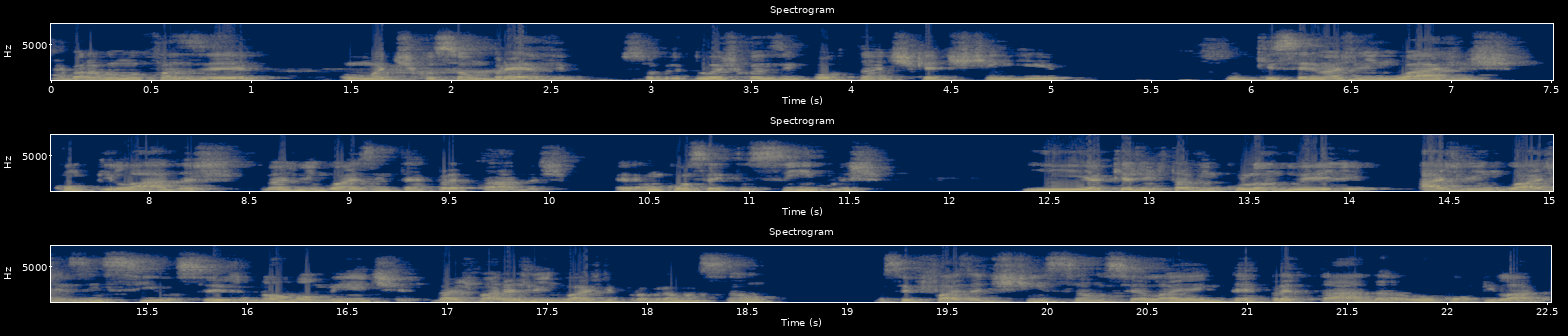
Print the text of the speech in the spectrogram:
Agora vamos fazer uma discussão breve sobre duas coisas importantes que é distinguir o que seriam as linguagens compiladas das linguagens interpretadas. É um conceito simples e aqui a gente está vinculando ele às linguagens em si, ou seja, normalmente das várias linguagens de programação você faz a distinção se ela é interpretada ou compilada.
